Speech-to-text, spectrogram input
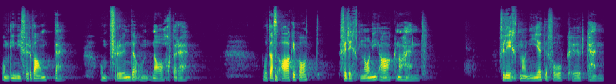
um deine Verwandten, um die Freunde und Nachbarn, wo das Angebot vielleicht noch nie angenommen haben, vielleicht noch nie davon gehört haben.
